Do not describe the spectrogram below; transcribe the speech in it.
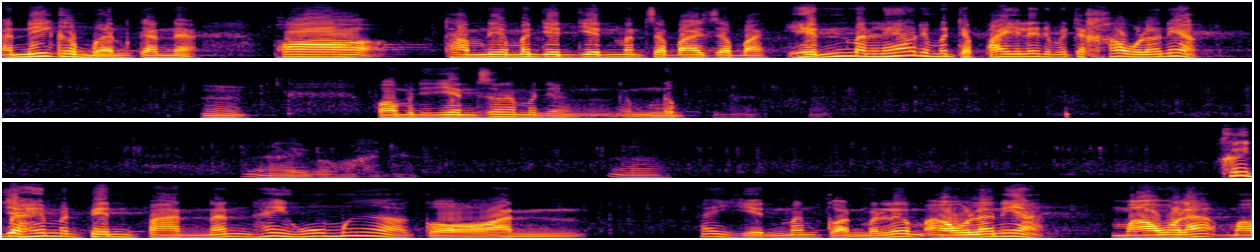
อันนี้ก็เหมือนกันเนี่ย พอทำเนี่ยมันเย็นเย็นมันสบายสบายเห็นมันแล้วเนี่ยมันจะไปเลยเนี่ยมันจะเข้าแล้วเนี่ย อืมพอมันจะเย็นซะแล้วมันจะเงบอะไรประมาณนี้คือจะให้มันเป็นปานนั้น ให้หูเมื่อก่อน ให้เห็นมันก่อนมันเริ่มเอาแล้วเนี่ย เมาแล้วเมา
